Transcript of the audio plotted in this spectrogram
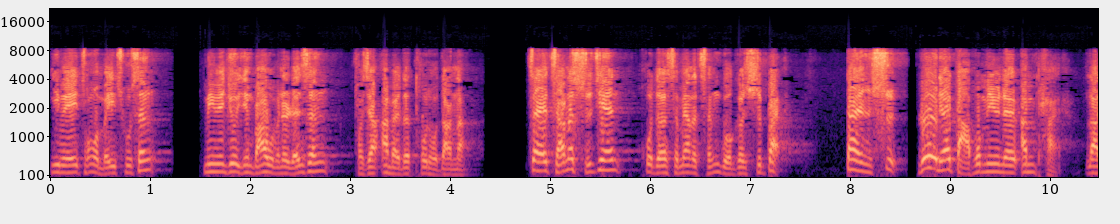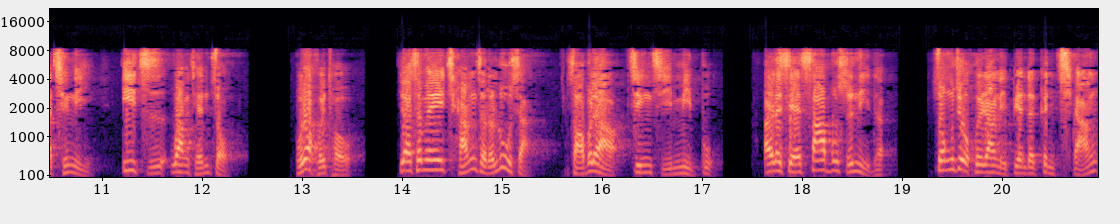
因为从我们一出生，命运就已经把我们的人生好像安排的妥妥当当，在怎样的时间获得什么样的成果跟失败。但是，如果你要打破命运的安排，那请你一直往前走，不要回头。要成为强者的路上，少不了荆棘密布，而那些杀不死你的，终究会让你变得更强，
